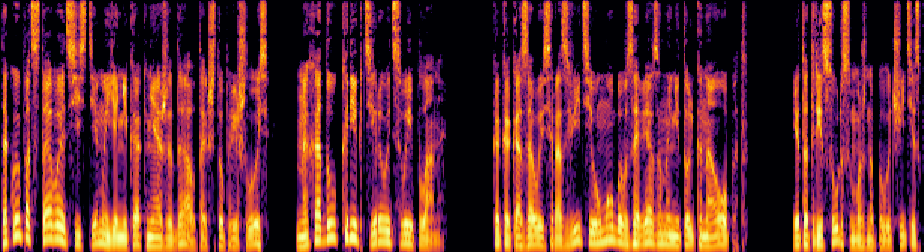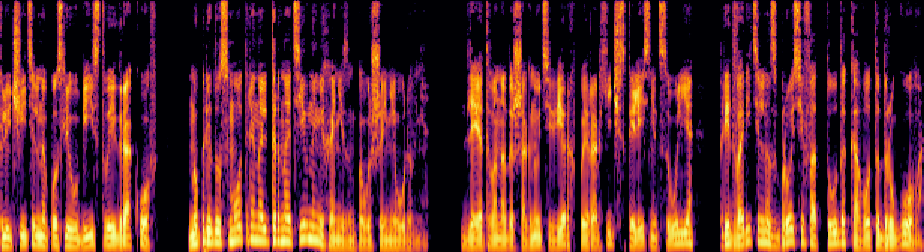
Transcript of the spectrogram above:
Такой подставы от системы я никак не ожидал, так что пришлось на ходу корректировать свои планы. Как оказалось, развитие у мобов завязано не только на опыт. Этот ресурс можно получить исключительно после убийства игроков, но предусмотрен альтернативный механизм повышения уровня. Для этого надо шагнуть вверх по иерархической лестнице улья, предварительно сбросив оттуда кого-то другого.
